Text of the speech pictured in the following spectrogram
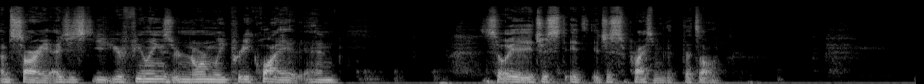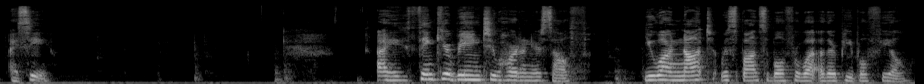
I'm sorry. I just your feelings are normally pretty quiet, and so it, it just, it, it just surprised me. That, that's all. I see. I think you're being too hard on yourself. You are not responsible for what other people feel.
